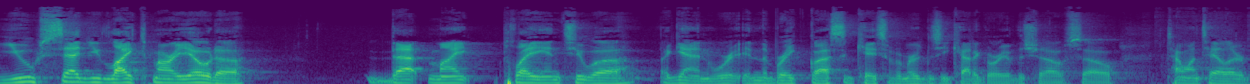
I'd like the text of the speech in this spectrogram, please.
You said you liked Mariota. That might play into a. Again, we're in the break glass in case of emergency category of the show, so Taywan Taylor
